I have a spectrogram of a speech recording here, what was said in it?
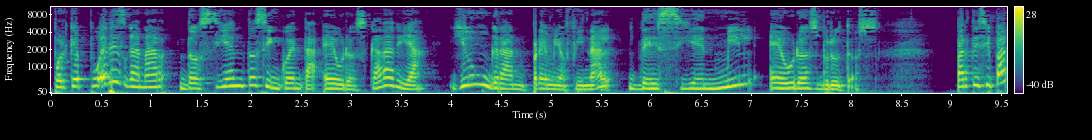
porque puedes ganar 250 euros cada día y un gran premio final de 100.000 euros brutos. Participar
